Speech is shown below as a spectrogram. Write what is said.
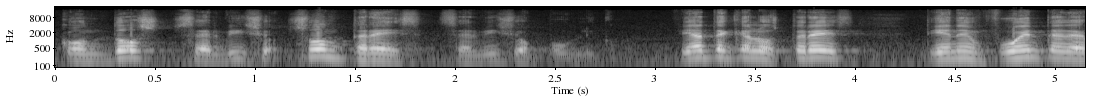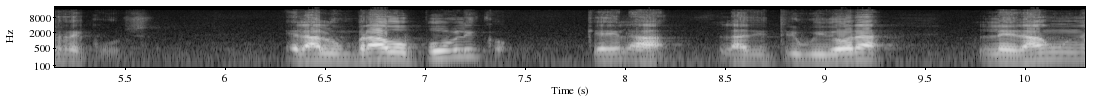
con dos servicios, son tres servicios públicos. Fíjate que los tres tienen fuente de recursos. el alumbrado público, que la, la distribuidora le dan un,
